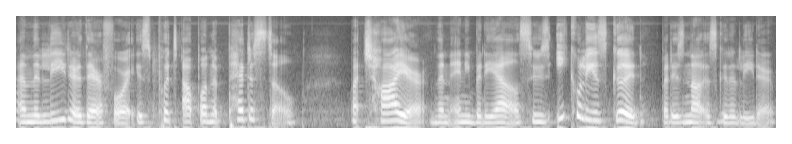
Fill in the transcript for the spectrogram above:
And the leader, therefore, is put up on a pedestal much higher than anybody else who's equally as good but is not as good a leader.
